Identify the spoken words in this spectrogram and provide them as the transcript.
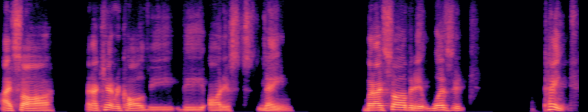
I saw, and I can't recall the the artist's name, but I saw that it wasn't paint.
